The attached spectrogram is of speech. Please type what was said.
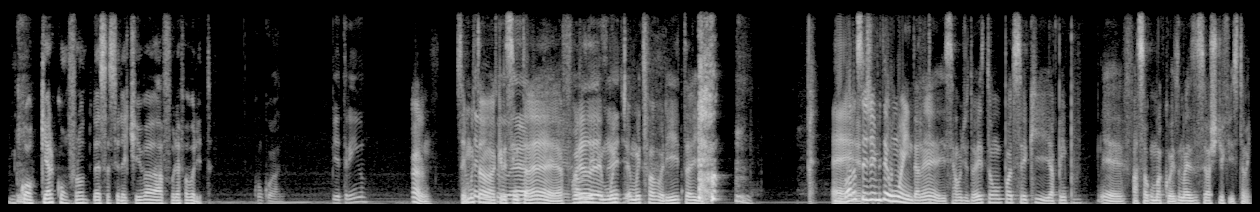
em qualquer confronto dessa seletiva, a Fúria é a favorita. Concordo. Pietrinho? Cara, sem muito a acrescentar. é, É, a Fúria Raul é muito, é muito favorita e. É, Embora seja MD1 ainda, né? Esse round 2, então pode ser que a PEN é, faça alguma coisa, mas isso eu acho difícil também.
